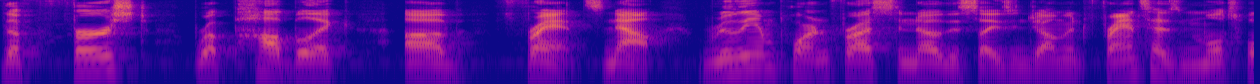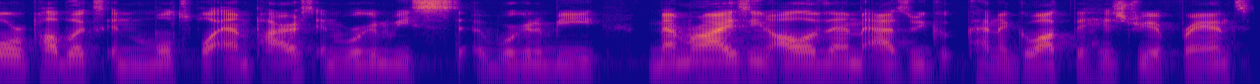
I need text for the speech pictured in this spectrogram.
the first republic of France. Now, really important for us to know this, ladies and gentlemen. France has multiple republics and multiple empires, and we're going to be we're going to be memorizing all of them as we kind of go out the history of France.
